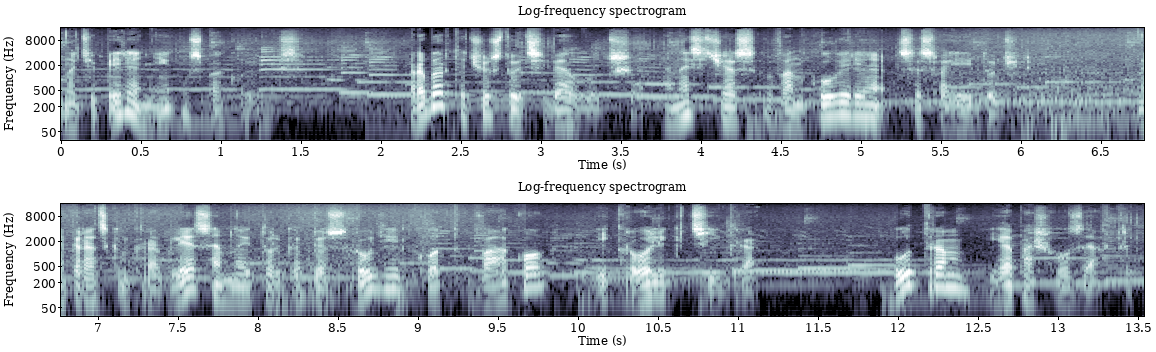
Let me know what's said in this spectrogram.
но теперь они успокоились. Роберта чувствует себя лучше. Она сейчас в Ванкувере со своей дочерью. На пиратском корабле со мной только пес Руди, кот Вако и кролик Тигра. Утром я пошел завтракать.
